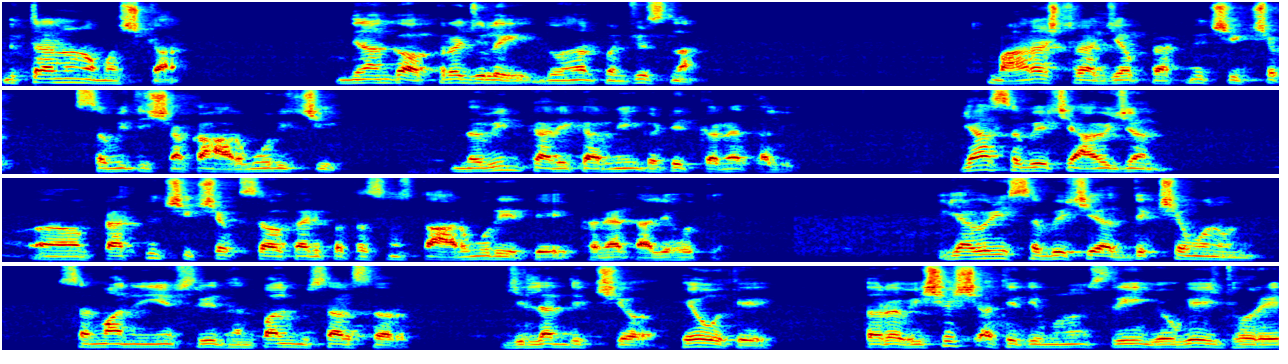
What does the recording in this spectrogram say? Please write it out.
मित्रांनो नमस्कार. दिनांक अकरा जुलै दोन हजार पंचवीसला महाराष्ट्र राज्य प्राथमिक शिक्षक समिती शाखा आरमोरीची नवीन कार्यकारिणी गठीत करण्यात आली. या सभेचे आयोजन प्राथमिक शिक्षक सहकारी पतसंस्था आरमोरी येथे करण्यात आले होते. यावेळी सभेचे अध्यक्ष म्हणून सन्माननीय श्री धनपाल मिसाळ सर जिल्हाध्यक्ष हे होते. तर विशेष अतिथी म्हणून श्री योगेश ढोरे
